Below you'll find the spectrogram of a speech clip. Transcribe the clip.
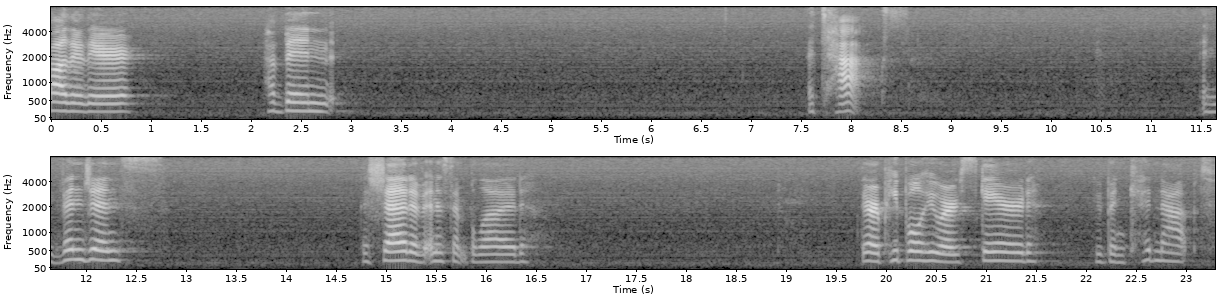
Father, there have been attacks and vengeance, the shed of innocent blood. There are people who are scared, who've been kidnapped.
